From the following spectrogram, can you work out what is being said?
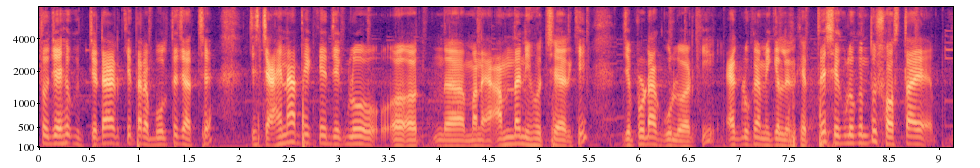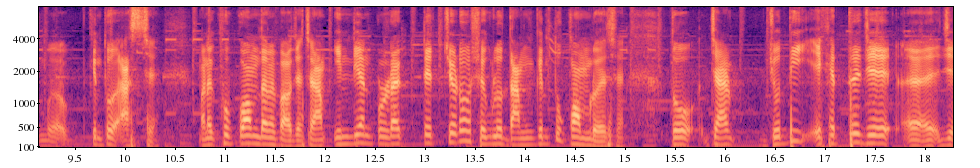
তো যাই হোক যেটা আর কি তারা বলতে চাচ্ছে যে চায়না থেকে যেগুলো মানে আমদানি হচ্ছে আর কি যে প্রোডাক্টগুলো আর কি অ্যাগ্রোকেমিক্যালের ক্ষেত্রে সেগুলো কিন্তু সস্তায় কিন্তু আসছে। মানে খুব কম দামে পাওয়া যাচ্ছে। ইন্ডিয়ান প্রোডাক্টের চেয়েও সেগুলোর দাম কিন্তু কম রয়েছে। তো যার যদি এক্ষেত্রে যে যে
